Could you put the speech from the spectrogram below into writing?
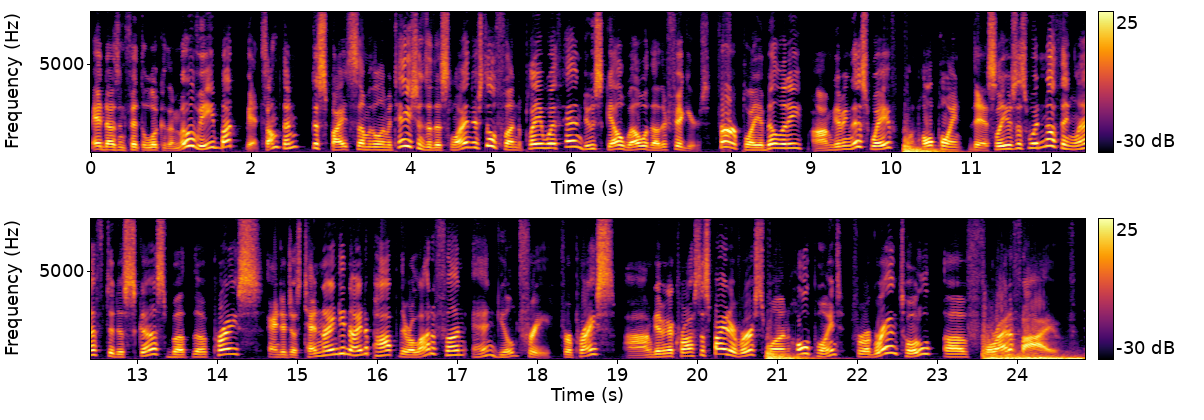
It doesn't fit the look of the movie, but it's something. Despite some of the limitations of this line, they're still fun to play with and do scale well with other figures. For playability, I'm giving this wave one whole point. This leaves us with nothing left to discuss but the price. And at just $10.99 a pop, they're a lot of fun and guild-free. For price, I'm giving Across the Spider-Verse one whole point for a grand total of 4 out of 5.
